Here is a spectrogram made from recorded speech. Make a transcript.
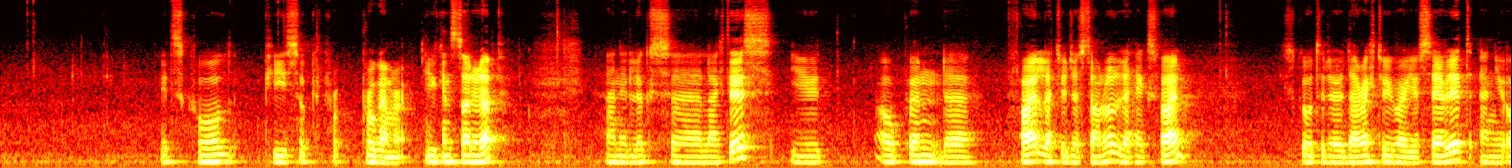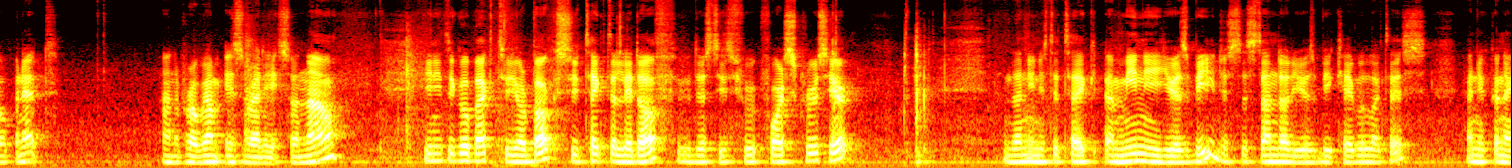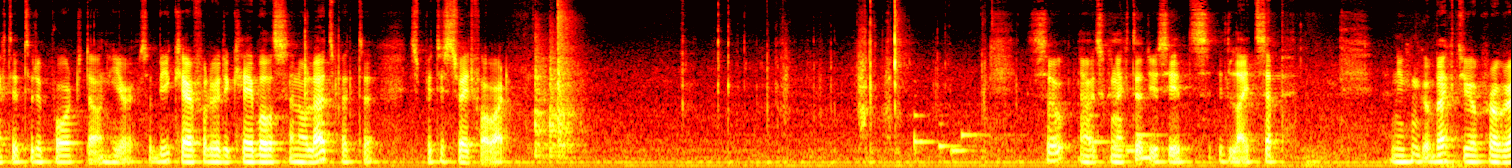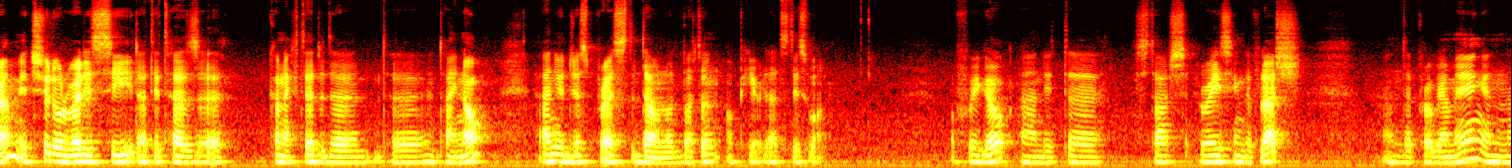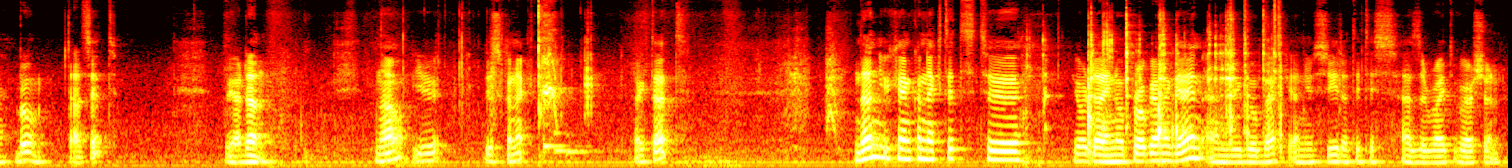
It's called PSoC Pro Programmer. You can start it up and it looks uh, like this. You open the file that you just downloaded, the hex file go to the directory where you saved it and you open it and the program is ready. So now you need to go back to your box, you take the lid off, just these four screws here. And then you need to take a mini USB, just a standard USB cable like this, and you connect it to the port down here. So be careful with the cables and all that, but uh, it's pretty straightforward. So now it's connected, you see it's, it lights up. And you can go back to your program. It should already see that it has uh, connected the, the dyno. And you just press the download button up here, that's this one. Off we go, and it uh, starts erasing the flash and the programming, and boom, that's it. We are done. Now you disconnect like that. Then you can connect it to YourDyno program again and you go back and you see that it is, has the right version.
